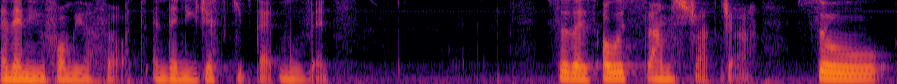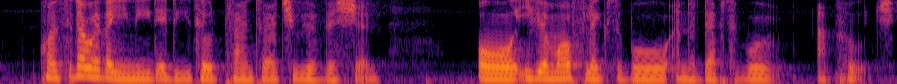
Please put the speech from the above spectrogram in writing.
and then you form your thoughts, and then you just keep that moving. So there's always some structure. So consider whether you need a detailed plan to achieve your vision, or if you're more flexible and adaptable approach.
